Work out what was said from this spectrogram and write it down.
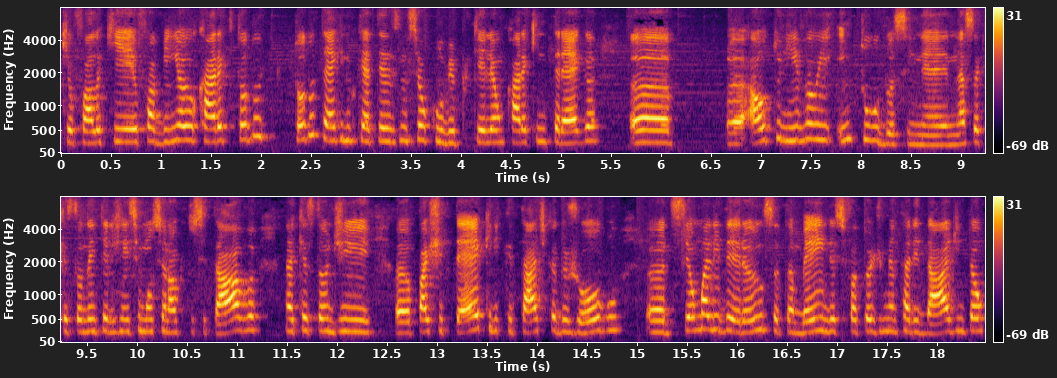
que eu falo que o Fabinho é o cara que todo, todo técnico quer ter no seu clube, porque ele é um cara que entrega uh, alto nível em, em, tudo, assim, né? Nessa questão da inteligência emocional que tu citava, na questão de uh, parte técnica e tática do jogo, uh, de ser uma liderança também, desse fator de mentalidade. Então,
